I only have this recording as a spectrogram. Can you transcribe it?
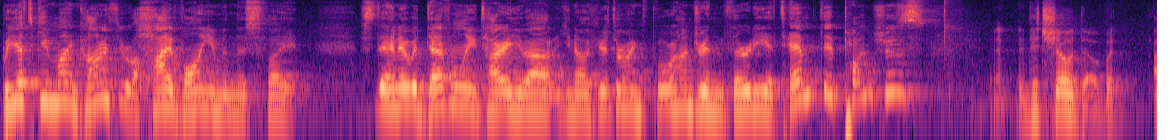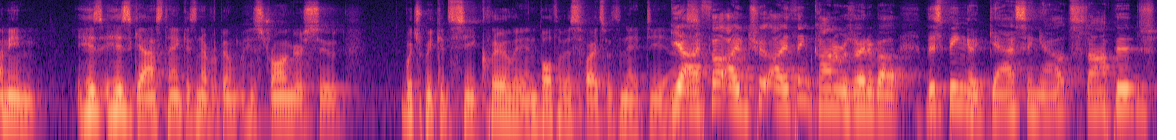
But you have to keep in mind, Conor threw a high volume in this fight. And it would definitely tire you out. You know, if you're throwing 430 attempted punches. It it showed though, but I mean, his his gas tank has never been his stronger suit, which we could see clearly in both of his fights with Nate Diaz. Yeah, I felt I tr- I think Conor was right about this being a gassing out stoppage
